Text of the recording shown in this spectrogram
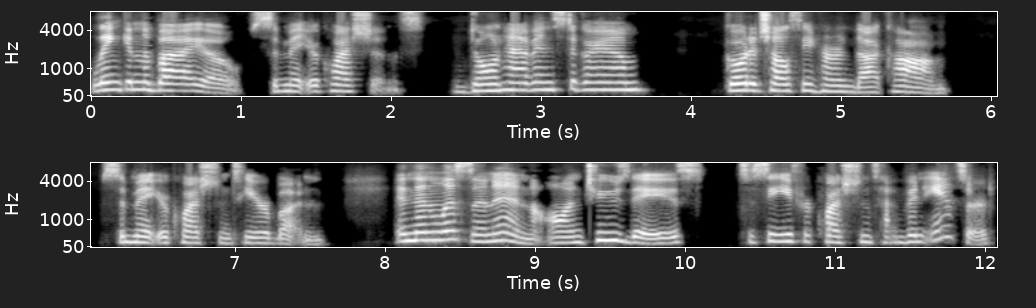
link in the bio, submit your questions. Don't have Instagram? Go to chelseyhearn.com, submit your questions here button. And then listen in on Tuesdays to see if your questions have been answered.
